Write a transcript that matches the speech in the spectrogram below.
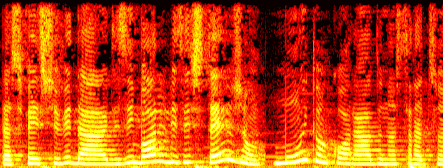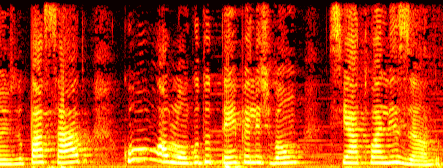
das festividades. Embora eles estejam muito ancorados nas tradições do passado, com, ao longo do tempo eles vão se atualizando.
